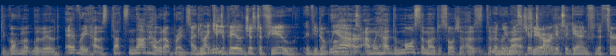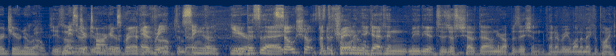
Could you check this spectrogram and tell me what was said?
the government will build every house. That's not how it operates. I'd like you to build just a few, if you don't We mind. are, and we had the most amount of social houses and delivered you last missed your year. targets again for the third year in a row. Jeez, missed you're- your you're- targets you're every single yeah. year. This is uh, Social this and is the training you get in media to just shout down your opposition whenever you want to make a point.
